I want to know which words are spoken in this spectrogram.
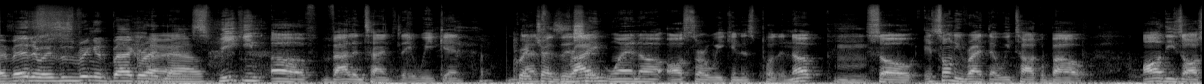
right. But anyways, let's bring it back right, Alright, now. Speaking of Valentine's Day weekend, Great that's transition. Right when uh, All Star Weekend is pulling up, Mm-hmm. so it's only right that we talk about all these All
